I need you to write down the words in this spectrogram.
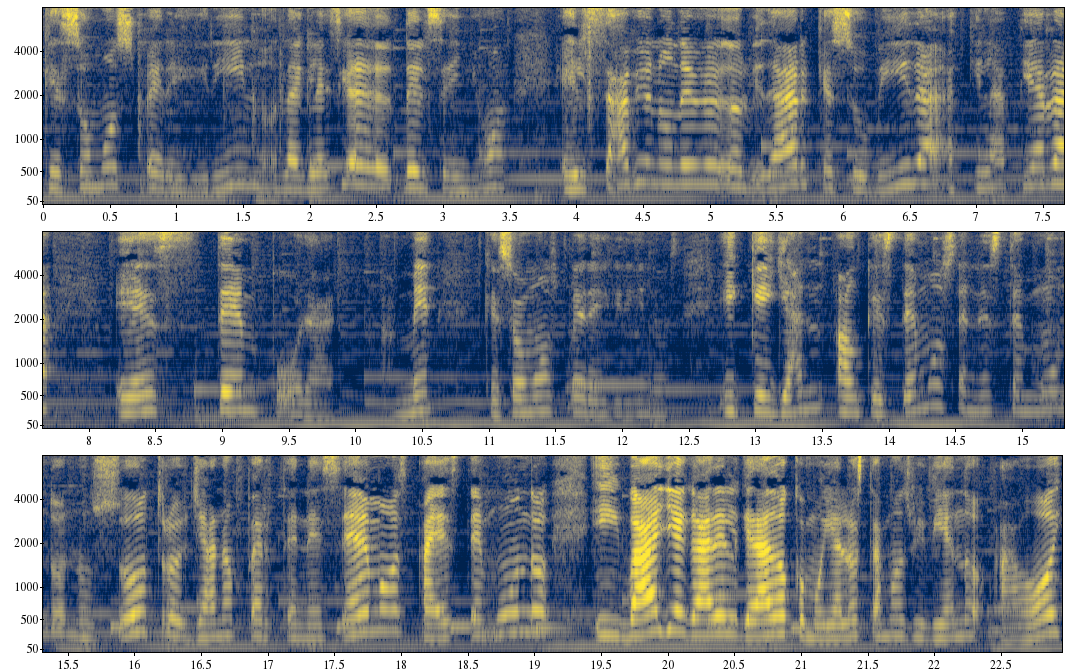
que somos peregrinos, la iglesia del Señor. El sabio no debe de olvidar que su vida aquí en la tierra es temporal. Amén. Que somos peregrinos. Y que ya, aunque estemos en este mundo, nosotros ya no pertenecemos a este mundo. Y va a llegar el grado, como ya lo estamos viviendo a hoy,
